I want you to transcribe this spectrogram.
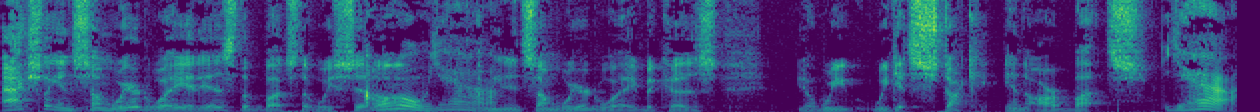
Actually, in some weird way, it is the butts that we sit oh, on. Oh, yeah. I mean, in some weird way, because you know we we get stuck in our butts. Yeah,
